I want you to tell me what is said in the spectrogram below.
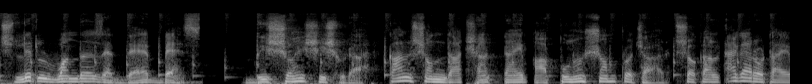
watch little wonders at the best বিস্ময় শিশুরা, কাল সন্ধ্যা সাতটায় আপ পুনঃ সম্প্রচার, সকাল এগারোটায়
